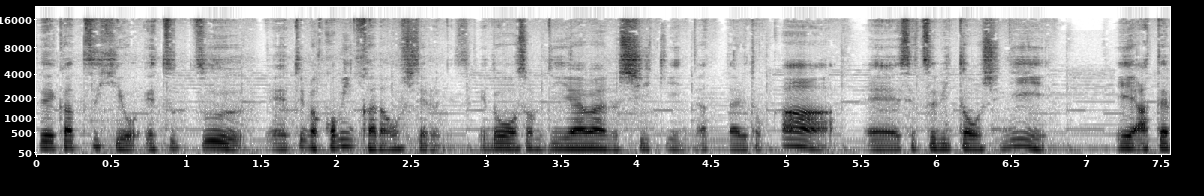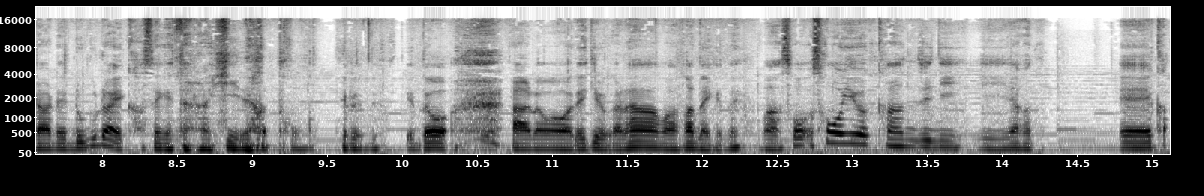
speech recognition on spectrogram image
生活費を得つつ、えっ、ー、と、今、古民家直してるんですけど、その DIY の資金だったりとか、えー、設備投資に、え当てられるぐらい稼げたらいいなと思ってるんですけど、あの、できるかな？わかんないけどね。まあ、そう、そういう感じに、なんか、えー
